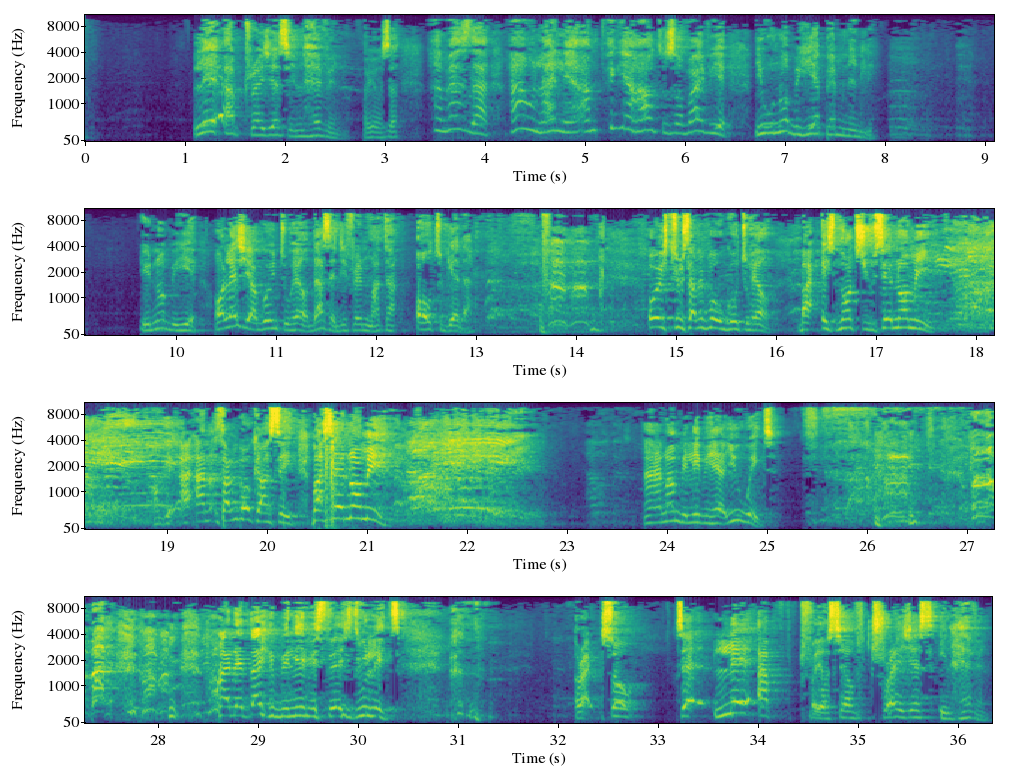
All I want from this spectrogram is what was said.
Lay up treasures in heaven for yourself. And ah, that? how will I lay? I'm thinking how to survive here. You will not be here permanently. You will not be here. Unless you are going to hell. That's a different matter altogether. oh, it's true. Some people will go to hell. But it's not you. Say, not me. Okay. And some people can say, it. but say, not me. I don't believe in here. You wait. By the time you believe it's too late. All right. So, say, lay up for yourself treasures in heaven.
